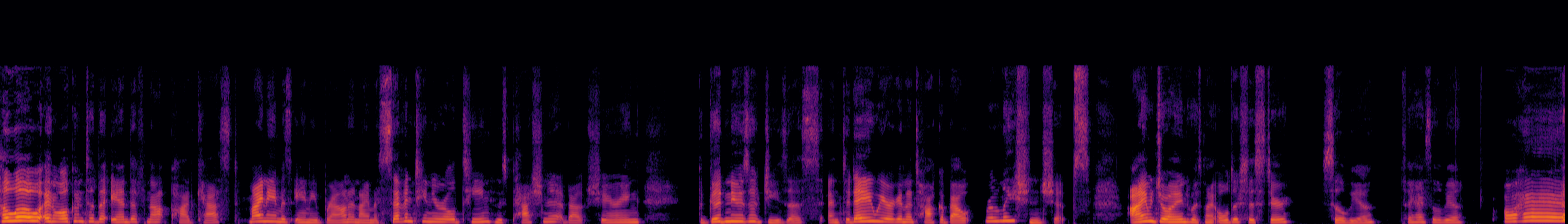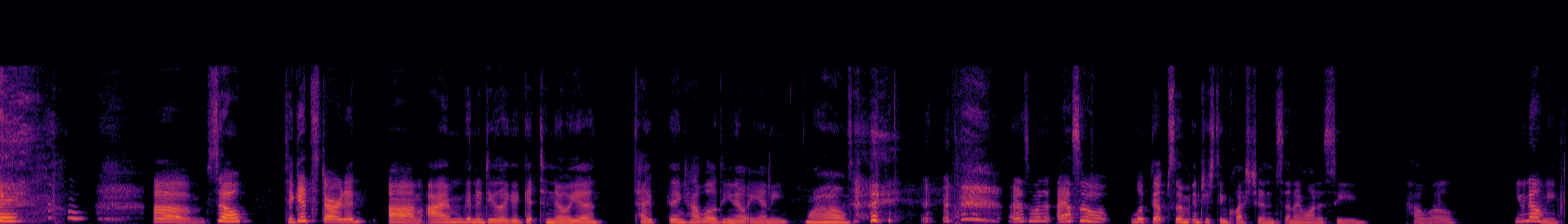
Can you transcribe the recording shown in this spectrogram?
Hello, and welcome to the And If Not podcast. My name is Annie Brown, and I'm a 17 year old teen who's passionate about sharing the good news of Jesus. And today we are going to talk about relationships. I'm joined with my older sister, Sylvia. Say hi, Sylvia. Oh, hey. um, so to get started, um, I'm going to do like a get to know you type thing. How well do you know Annie? wow. I just want I also looked up some interesting questions and I want to see how well you know me.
